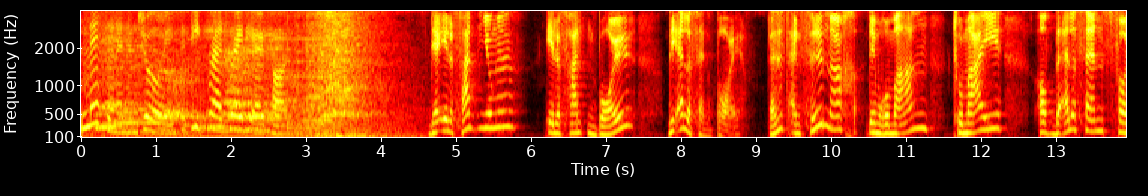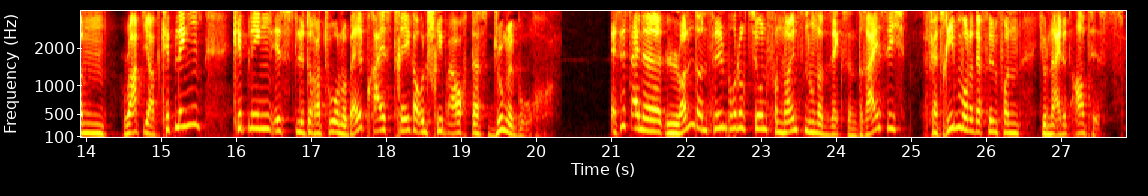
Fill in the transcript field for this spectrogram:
Listen and enjoy the Deep Red Radio Pod. Der Elefantenjunge, Elefantenboy, The Elephant Boy. Das ist ein Film nach dem Roman Tomai of the Elephants von Rudyard Kipling. Kipling ist Literaturnobelpreisträger und schrieb auch das Dschungelbuch. Es ist eine London-Filmproduktion von 1936. Vertrieben wurde der Film von United Artists.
